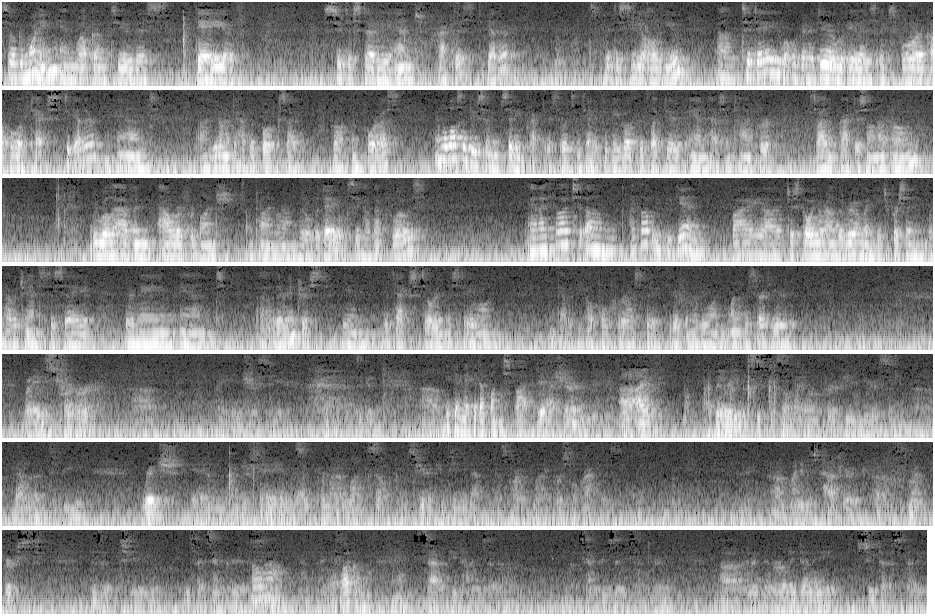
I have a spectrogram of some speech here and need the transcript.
So, good morning and welcome to this day of sutta study and practice together. It's good to see all of you. Um, today, what we're going to do is explore a couple of texts together, and uh, you don't have to have the books, I brought them for us. And we'll also do some sitting practice, so it's intended to be both reflective and have some time for silent practice on our own. We will have an hour for lunch sometime around the middle of the day. We'll see how that flows. And I thought um, I thought we'd begin by uh, just going around the room, and each person would have a chance to say their name and uh, their interest in the texts or in this day long. I think that would be helpful for us to hear from everyone. Why don't we start here? My name is Trevor interest here. That's a good one. Um, you can make it up on the spot. Yeah, sure. Uh, I've I've been reading the sutras on my own for a few years and uh, found them to be rich in understanding and wisdom for my own life. So I'm just here to continue that as part of my personal practice. Um, my name is Patrick. Uh, this is my first visit to Insight Santa Cruz. Oh wow! Welcome. Yeah. Sat a few times at Zen Center. Uh, and I've never really done any sutta study.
